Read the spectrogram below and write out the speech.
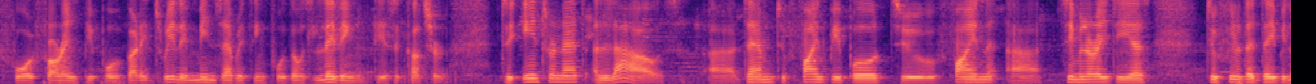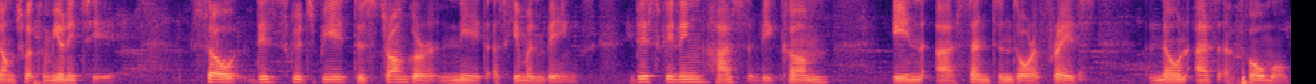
for foreign people, but it really means everything for those living this culture. The internet allows uh, them to find people, to find uh, similar ideas, to feel that they belong to a community. So this could be the stronger need as human beings. This feeling has become in a sentence or a phrase known as a FOMO,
